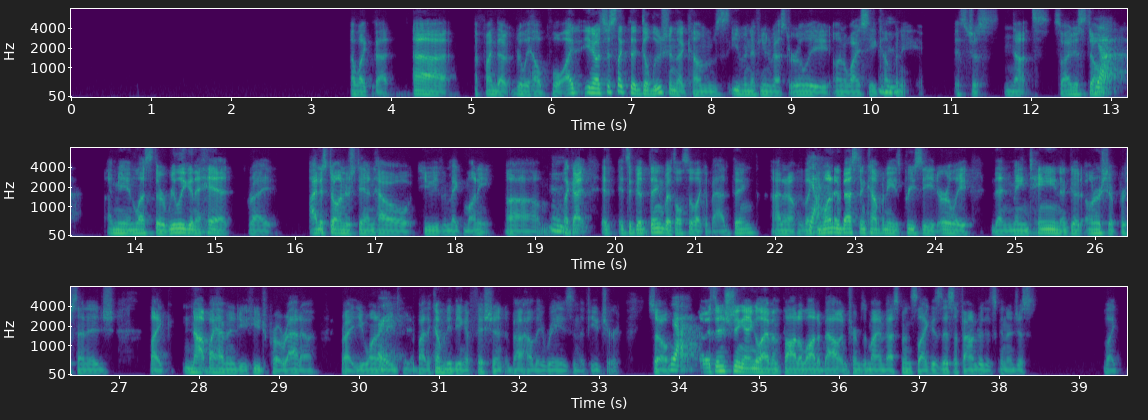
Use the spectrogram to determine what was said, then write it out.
I like that. Uh, I find that really helpful. I, you know, it's just like the dilution that comes even if you invest early on a YC mm-hmm. company. Mm-hmm. It's just nuts. So I just don't. Yeah. I mean, unless they're really going to hit, right? I just don't understand how you even make money. Um, mm-hmm. Like I, it, it's a good thing, but it's also like a bad thing. I don't know. Like yeah. you want to invest in companies pre-seed early, then maintain a good ownership percentage, like not by having to do huge pro rata, right? You want right. to maintain it by the company being efficient about how they raise in the future. So yeah, it's an interesting angle I haven't thought a lot about in terms of my investments. Like, is this a founder that's going to just like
